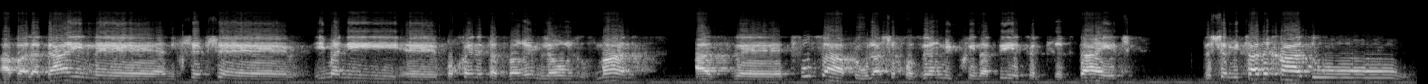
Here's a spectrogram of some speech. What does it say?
אבל עדיין, אה, אני חושב שאם אני אה, בוחן את הדברים לאורך זמן, אז אה, דפוס הפעולה שחוזר מבחינתי אצל קרסטייץ' זה שמצד אחד הוא,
